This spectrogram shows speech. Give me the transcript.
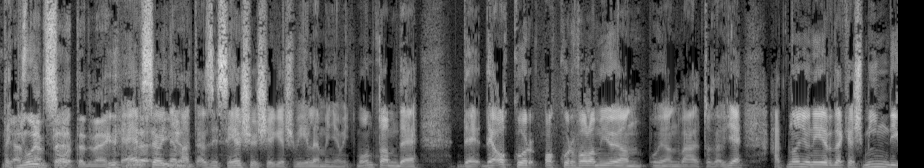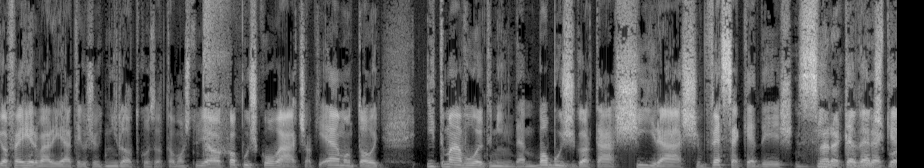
tehát nyolcszor, nem meg. Persze, hogy nem, hát ez egy szélsőséges vélemény, amit mondtam, de, de, de akkor, akkor valami olyan, olyan változás. Ugye, hát nagyon érdekes mindig a fehérvári játékosok nyilatkozata. Most ugye a kapus Kovács, aki elmondta, hogy itt már volt minden, babusgatás, sírás, veszekedés, szinte verekedés,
